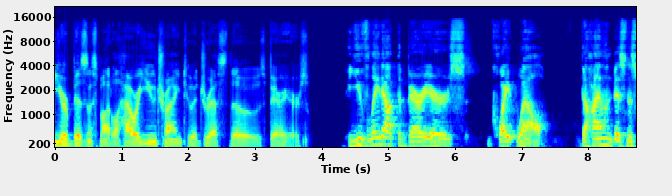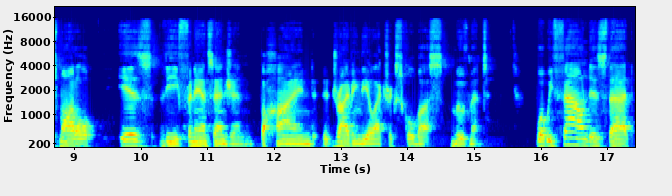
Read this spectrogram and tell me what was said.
your business model? How are you trying to address those barriers? You've laid out the barriers quite well. The Highland business model is the finance engine behind driving the electric school bus movement. What we found is that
